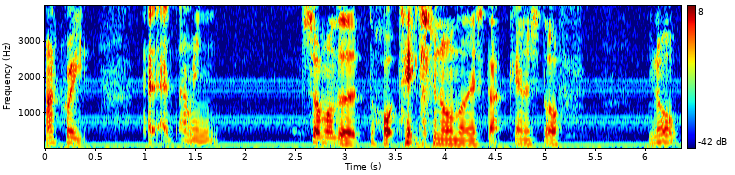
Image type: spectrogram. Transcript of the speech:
I quite. I, I mean, some of the, the hot takes and all this, that kind of stuff, you know,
